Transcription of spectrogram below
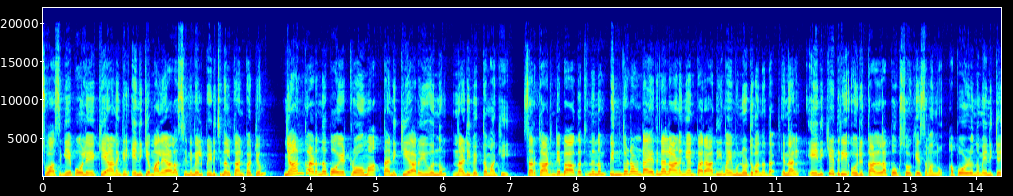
സ്വാസികയെ പോലെയൊക്കെയാണെങ്കിൽ എനിക്ക് മലയാള സിനിമയിൽ പിടിച്ചു നിൽക്കാൻ പറ്റും. ഞാൻ കടന്നുപോയ ട്രോമ തനിക്ക് അറിയൂവെന്നും നടി വ്യക്തമാക്കി. സർക്കാരിന്റെ ഭാഗത്തു നിന്നും പിന്തുണ ഉണ്ടായതിനാലാണ് ഞാൻ പരാതിയുമായി മുന്നോട്ട് വന്നത്. എന്നാൽ എനിക്കെതിരെ ഒരു കള്ള പോക്സോ കേസ് വന്നു. അപ്പോഴൊന്നും എനിക്ക്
